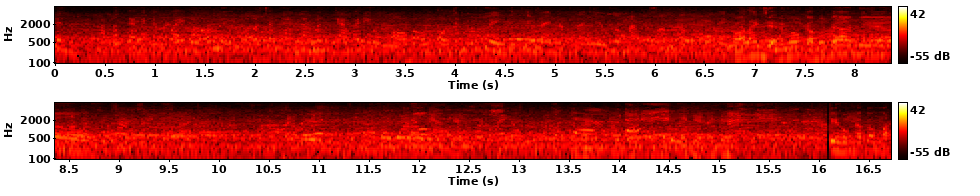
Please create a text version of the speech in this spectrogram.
hình mà tất cả các cảnh quay đều ở Mỹ nữa cho nên là mình càng phải đi ủng hộ và ủng hộ chính nữ quyền cái phim này rất là nhiều gương mặt xuất ấn tượng quá là hạnh diện đúng không cảm ơn bé Hân nhiều hôm nay có mặt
